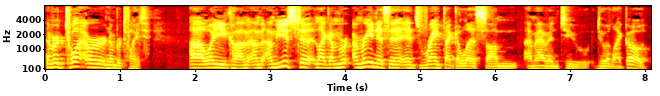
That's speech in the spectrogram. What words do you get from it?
Number twenty or number twenty uh, what do you call? It? I'm I'm used to like I'm I'm reading this and it's ranked like a list, so I'm I'm having to do it like oh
